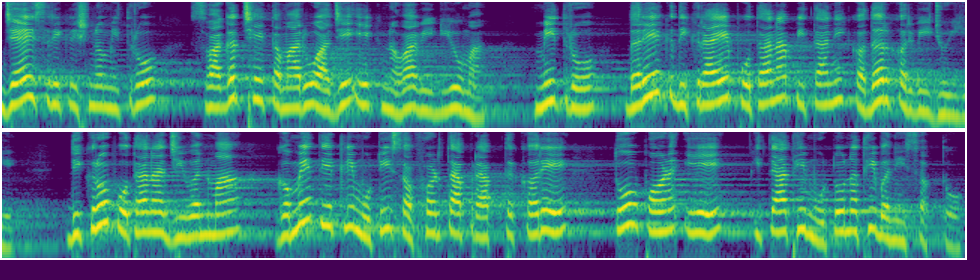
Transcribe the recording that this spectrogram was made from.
જય શ્રી કૃષ્ણ મિત્રો, સ્વાગત છે તમારું આજે એક નવા વિડીયોમાં. મિત્રો, દરેક દીકરાએ પોતાના પિતાની કદર કરવી જોઈએ. દીકરો પોતાના જીવનમાં ગમે તેટલી મોટી સફળતા પ્રાપ્ત કરે, તો પણ એ પિતાથી મોટો નથી બની શકતો.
